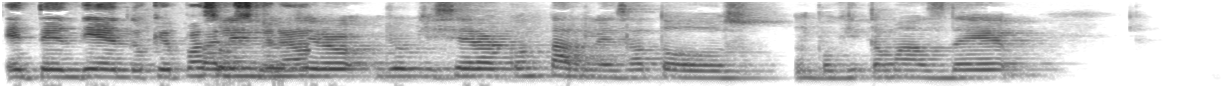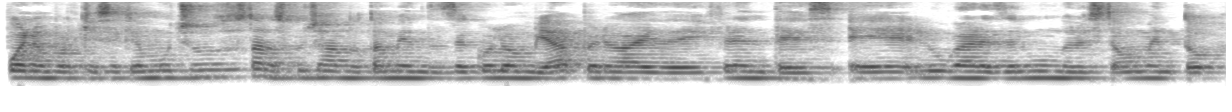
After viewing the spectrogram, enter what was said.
entendiendo qué pasó. yo, yo quisiera contarles a todos un poquito más de, bueno, porque sé que muchos nos están escuchando también desde Colombia, pero hay de diferentes eh, lugares del mundo en este momento.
